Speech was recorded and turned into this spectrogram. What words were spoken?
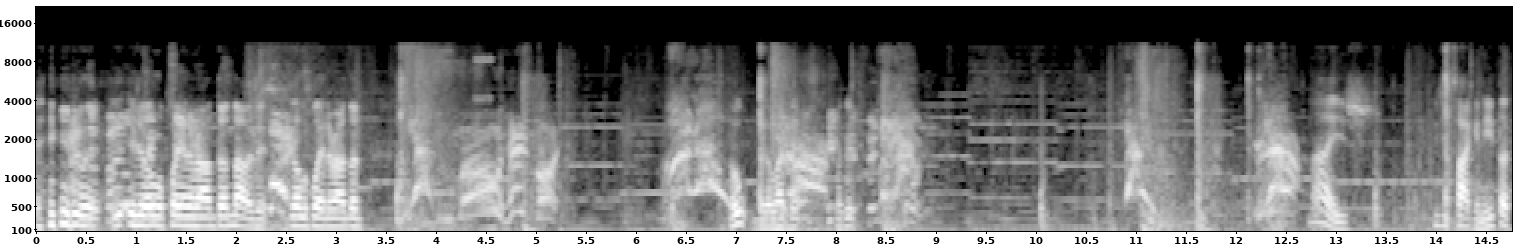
is all the playing around done now, is it? Is all the playing around done? Oh, bit I like it. Look it. Nice. He's just tagging need that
